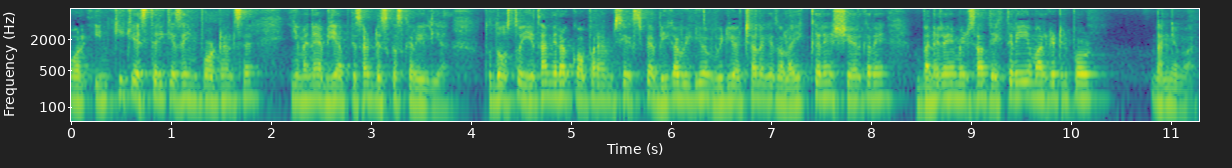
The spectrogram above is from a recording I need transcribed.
और इनकी किस तरीके से इंपॉर्टेंस है, ये मैंने अभी आपके साथ डिस्कस कर ही लिया। तो दोस्तों, ये था मेरा कॉपर एम सी पे अभी का वीडियो वीडियो अच्छा लगे तो लाइक करें शेयर करें, बने रहें मेरे साथ, देखते रहिए मार्केट रिपोर्ट धन्यवाद।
